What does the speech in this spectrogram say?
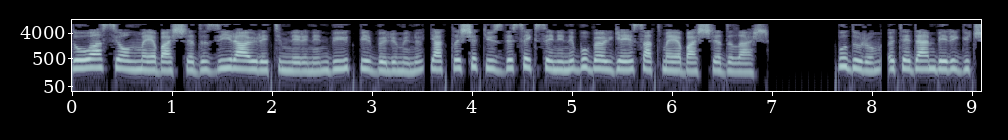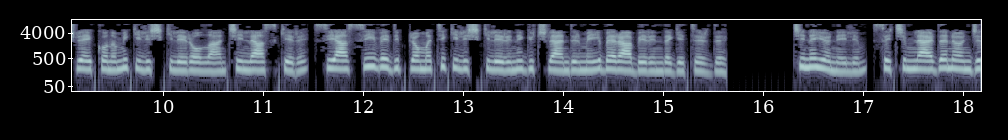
Doğu Asya olmaya başladı zira üretimlerinin büyük bir bölümünü, yaklaşık %80'ini bu bölgeye satmaya başladılar. Bu durum, öteden beri güçlü ekonomik ilişkileri olan Çinli askeri, siyasi ve diplomatik ilişkilerini güçlendirmeyi beraberinde getirdi. Çin'e yönelim, seçimlerden önce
